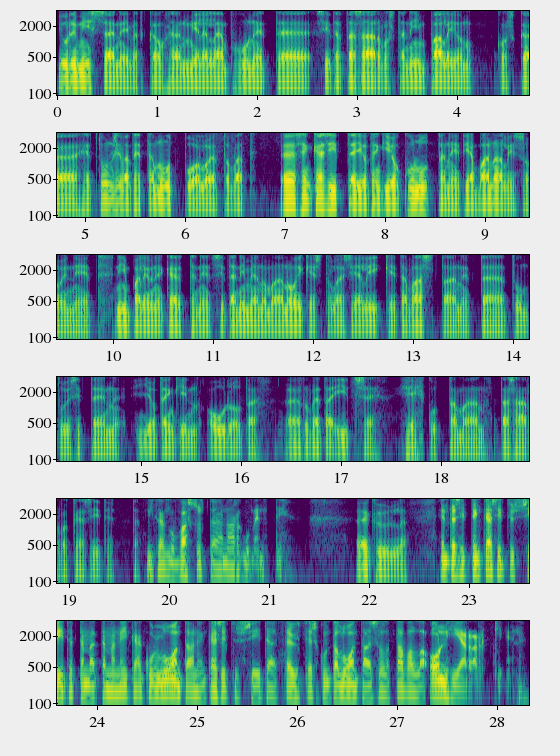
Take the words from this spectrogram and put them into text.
juuri missään eivät kauhean mielellään puhuneet eh, siitä tasa-arvosta niin paljon, koska he tunsivat, että muut puolueet ovat eh, sen käsitteen jotenkin jo kuluttaneet ja banalisoineet niin paljon ja käyttäneet sitä nimenomaan oikeistolaisia liikkeitä vastaan, että tuntui sitten jotenkin oudolta eh, ruveta itse hehkuttamaan tasa-arvokäsitettä. Ikään kuin vastustajan argumentti. Kyllä. Entä sitten käsitys siitä, tämä tämän ikään kuin luontainen käsitys siitä, että yhteiskunta luontaisella tavalla on hierarkkinen?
